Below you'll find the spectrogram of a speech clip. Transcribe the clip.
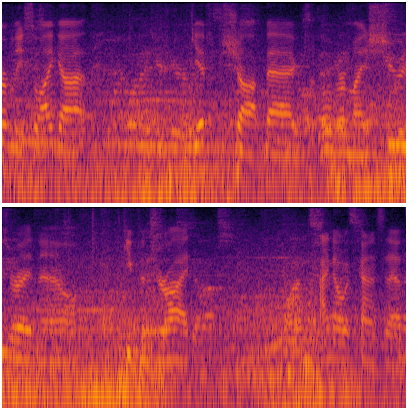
Horribly, so I got gift shop bags over my shoes right now. Keep them dry. I know it's kind of sad.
